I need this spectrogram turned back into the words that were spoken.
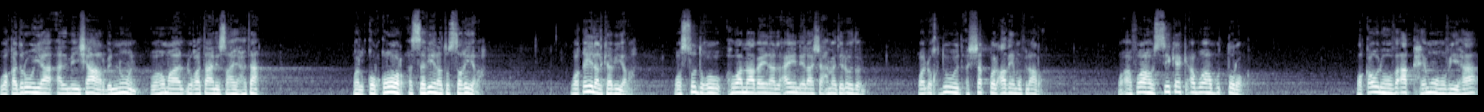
وقد روي المنشار بالنون وهما لغتان صحيحتان والقرقور السفينة الصغيرة وقيل الكبيرة والصدغ هو ما بين العين إلى شحمة الأذن والأخدود الشق العظيم في الأرض وأفواه السكك ابواب الطرق وقوله فأقحموه فيها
